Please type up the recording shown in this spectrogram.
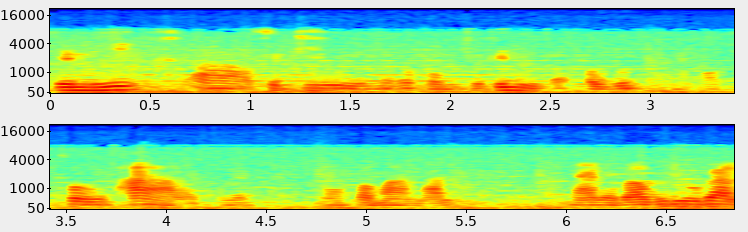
เกมนี้อ่าสกิลนะครับผมจะขึ้นอยู่กับอาวุธนะครับโซ่ท่าอะไรพวกนี้นะประมาณนั้นนะเดี๋ยวเราไปดูกัน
